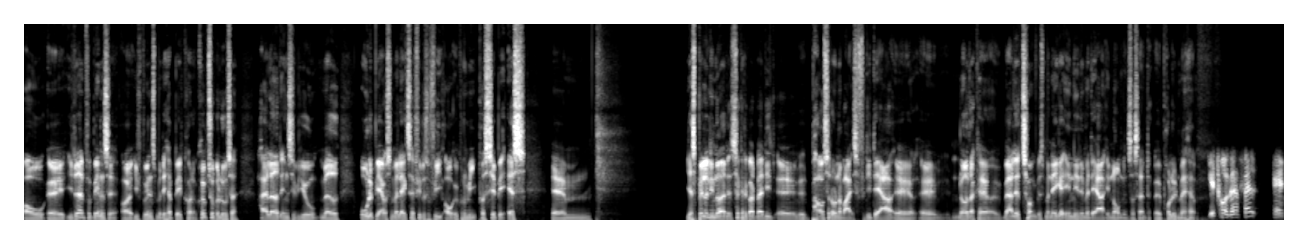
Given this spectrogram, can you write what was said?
Og øh, i den forbindelse, og i forbindelse med det her bitcoin og kryptovaluta, har jeg lavet et interview med Ole Bjerg, som er lektor i filosofi og økonomi på CBS. Øhm, jeg spiller lige noget af det, så kan det godt være, at de øh, pauser det undervejs, fordi det er øh, øh, noget, der kan være lidt tungt, hvis man ikke er inde i det, men det er enormt interessant. Øh, prøv at lytte med her. Jeg tror i hvert fald, at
